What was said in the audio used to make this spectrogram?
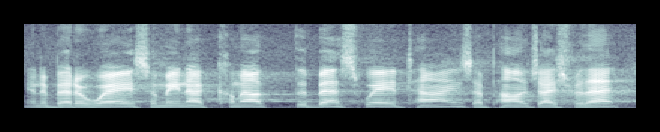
in a better way, so it may not come out the best way at times. I apologize for that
